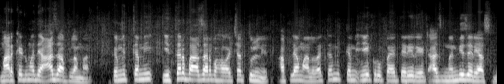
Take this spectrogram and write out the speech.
मार्केटमध्ये आज आपला माल कमीत कमी इतर बाजारभावाच्या तुलनेत आपल्या मालाला कमीत कमी एक रुपया तरी रेट आज मंदी जरी असली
